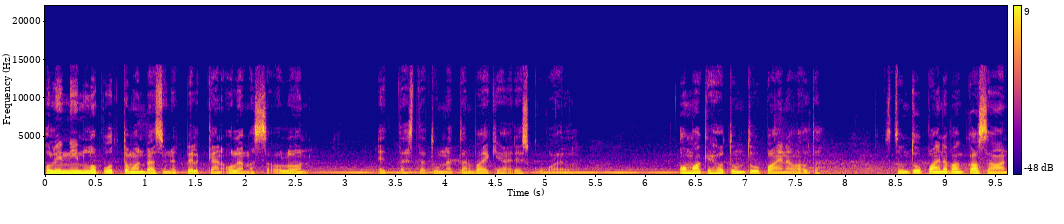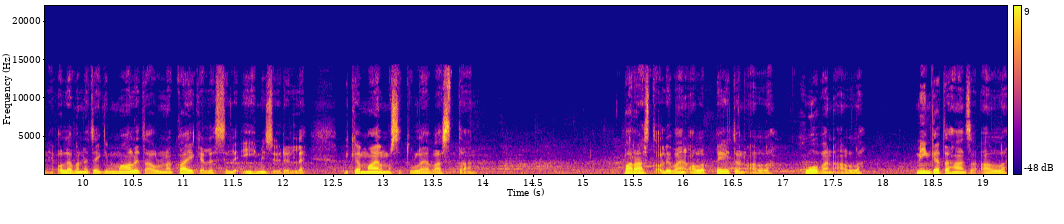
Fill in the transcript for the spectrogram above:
Olin niin loputtoman väsynyt pelkkään olemassaoloon, että sitä tunnetta on vaikea edes kuvailla. Oma keho tuntuu painavalta – se tuntuu painavan kasaan ja olevan jotenkin maalitauluna kaikelle sille ihmisyydelle, mikä maailmassa tulee vastaan. Parasta oli vain olla peiton alla, huovan alla, minkä tahansa alla,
